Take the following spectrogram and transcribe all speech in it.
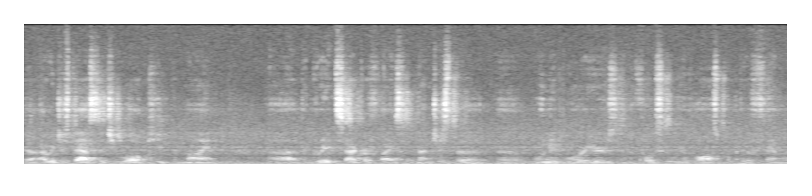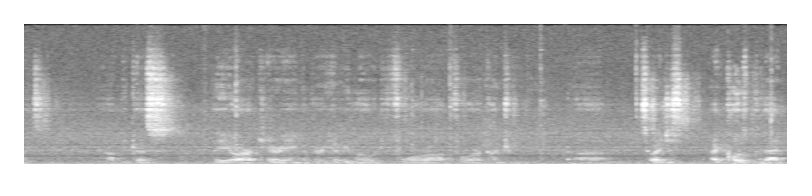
that I would just ask that you all keep in mind the great sacrifice of not just the, the, wounded warriors and the folks that we have lost, but their families, because they are carrying a very heavy load for, for our country. Um, so I just I close with that,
